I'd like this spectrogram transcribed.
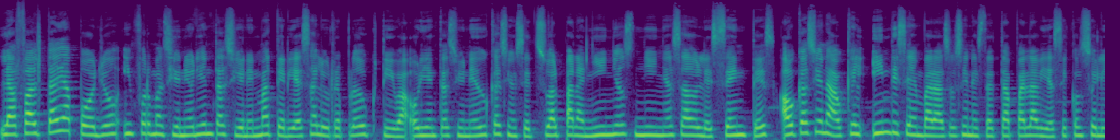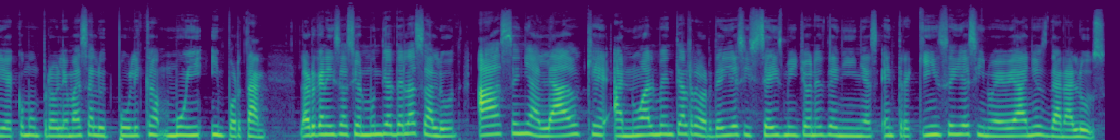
La falta de apoyo, información y orientación en materia de salud reproductiva, orientación y educación sexual para niños, niñas, adolescentes ha ocasionado que el índice de embarazos en esta etapa de la vida se consolide como un problema de salud pública muy importante. La Organización Mundial de la Salud ha señalado que anualmente alrededor de 16 millones de niñas entre 15 y 19 años dan a luz.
